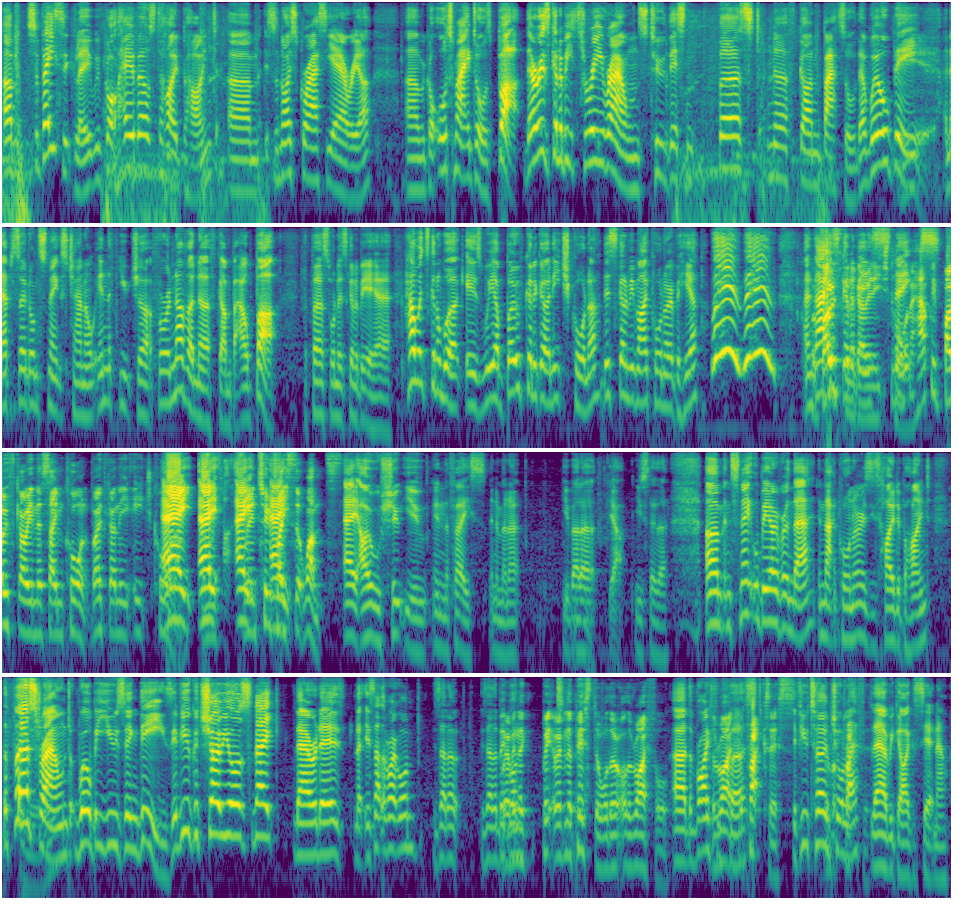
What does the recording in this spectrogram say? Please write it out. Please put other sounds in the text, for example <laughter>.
Um, so basically, we've got hay bales to hide behind. Um, it's a nice grassy area. Uh, we've got automatic doors, but there is going to be three rounds to this first Nerf gun battle. There will be Yeah. an episode on Snake's channel in the future for another Nerf gun battle, but the first one is going to be here. How it's going to work is we are both going to go in each corner. This is going to be my corner over here. Woo, woo! And We're that is both going to go in each Snake's. corner. How could we both go in the same corner? Both go in each corner. Hey, hey, We're hey, in two hey. places at once. Hey, I will shoot you in the face in a minute. You better, yeah, you stay there. Um, and Snake will be over in there, in that corner, as he's hiding behind. The first round we'll be using these. If you could show yours, Snake. There it is. Is that the right one? Is that a, is that a big We're one? the, we're having the pistol or the, or the rifle. Uh, the rifle the right, first. the praxis. If you turn The to your praxis. left, there we go. I can see it now.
